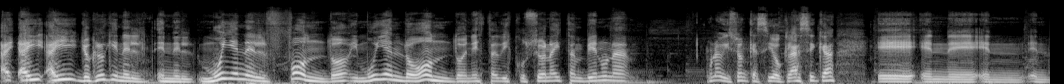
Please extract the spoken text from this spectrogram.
ahí, ahí yo creo que en el, en el, muy en el fondo y muy en lo hondo en esta discusión hay también una una visión que ha sido clásica eh, eh, en,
